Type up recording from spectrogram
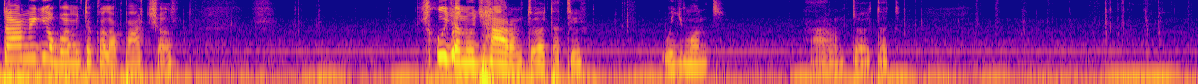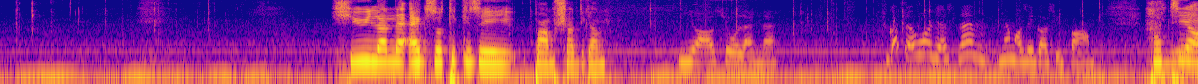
talán még jobban, mint a kalapáccsal. Ugyanúgy három töltetű. Úgymond. Három töltet. Hű lenne exotic izé pump shotgun. Ja, az jó lenne. Csak az, hogy ez nem, nem az igazi pump. Hát Jó ja,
